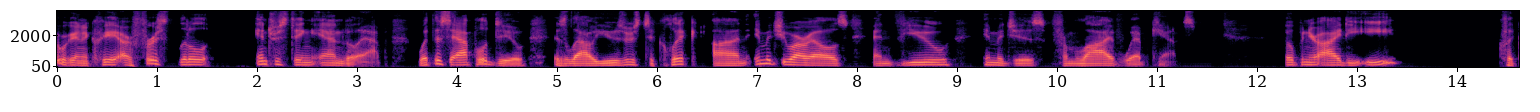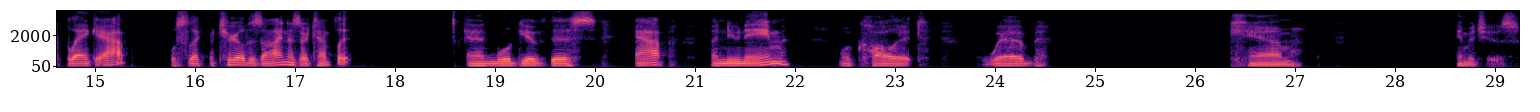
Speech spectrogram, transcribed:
we're going to create our first little interesting Anvil app. What this app will do is allow users to click on image URLs and view images from live webcams. Open your IDE, click blank app. We'll select material design as our template. And we'll give this app a new name. We'll call it webcam images.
